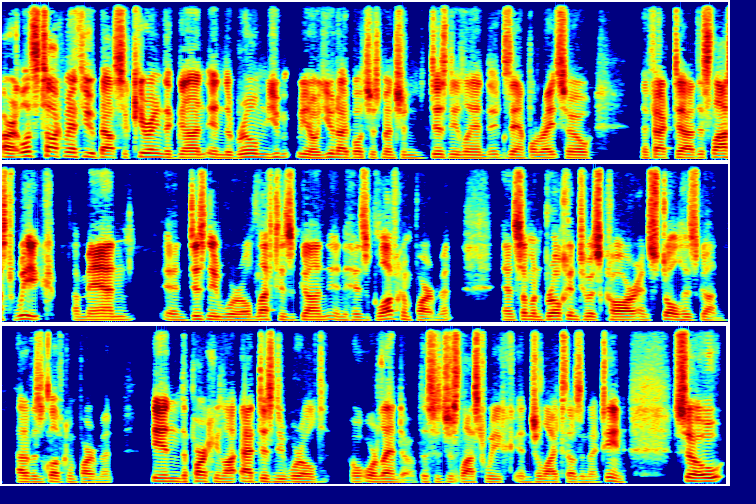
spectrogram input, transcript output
All right, let's talk, Matthew, about securing the gun in the room. You, you know, you and I both just mentioned Disneyland example, right? So, in fact, uh, this last week, a man in Disney World left his gun in his glove compartment, and someone broke into his car and stole his gun out of his glove compartment in the parking lot at Disney World Orlando. This is just last week in July 2019. So,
